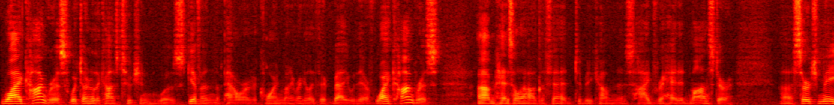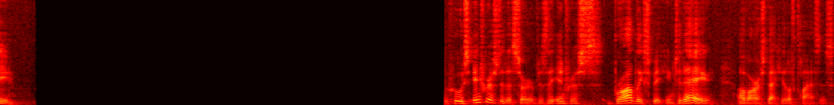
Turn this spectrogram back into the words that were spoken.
Why Congress, which under the Constitution was given the power to coin money, regulate the value thereof, why Congress um, has allowed the Fed to become this hydra-headed monster, uh, search me. Whose interest it has served is the interests, broadly speaking, today of our speculative classes.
